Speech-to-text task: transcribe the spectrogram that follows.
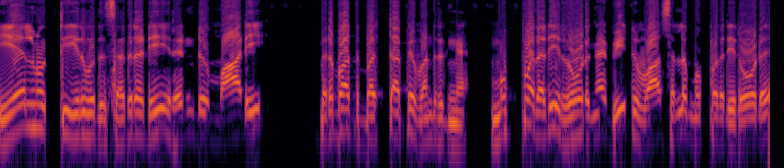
ஏழ்நூற்றி இருபது சதுரடி ரெண்டு மாடி பிரபாத் பஸ் ஸ்டாப்பே வந்திருக்குங்க. முப்பது அடி ரோடுங்க. வீட்டு வாசலில் முப்பது அடி ரோடு.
